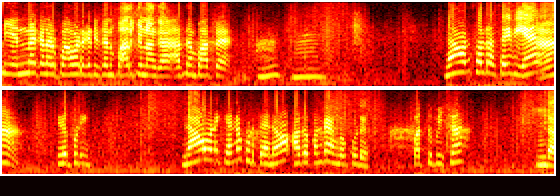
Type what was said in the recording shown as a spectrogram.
நீ என்ன கலர் பாவாடை கட்டிருக்கான்னு பார்க்க சொன்னாங்க. அதான் பார்த்தேன். நான் ஒண்ணு சொல்றேன் செய்வியா ஆ, இத புடி. நான் உனக்கு என்ன கொடுத்தேனோ அதை கொண்டு அங்க கொடு. பத்து பைசா? இந்தா.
